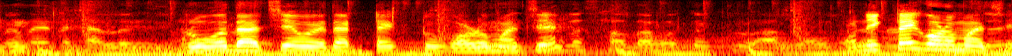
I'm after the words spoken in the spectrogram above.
না না এটা হ্যালোজিন রোদ আছে ওয়েদারটা একটু গরম আছে। এগুলো সাদা হতে একটু লাল লাল অনেকটাই গরম আছে।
